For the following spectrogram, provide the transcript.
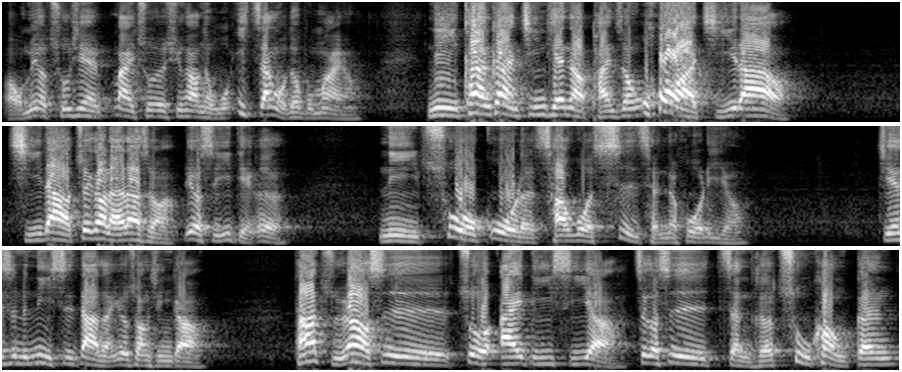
哦，我没有出现卖出的讯号呢，我一张我都不卖哦。你看看今天呢盘中哇急拉哦，急到最高来到什么六十一点二，你错过了超过四成的获利哦。今天是不是逆势大涨又创新高？它主要是做 IDC 啊，这个是整合触控跟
